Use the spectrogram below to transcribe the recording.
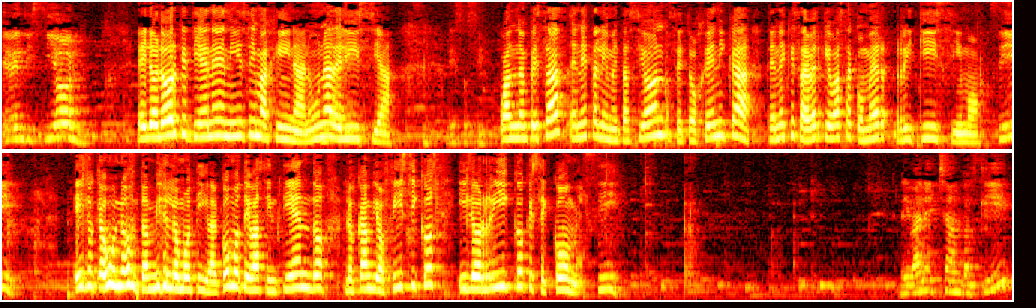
¡Qué bendición! el olor que tiene ni se imaginan, una Ay. delicia. Cuando empezás en esta alimentación cetogénica, tenés que saber que vas a comer riquísimo. Sí, Es lo que a uno también lo motiva, cómo te vas sintiendo, los cambios físicos y lo rico que se come. sí. Le van echando así.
